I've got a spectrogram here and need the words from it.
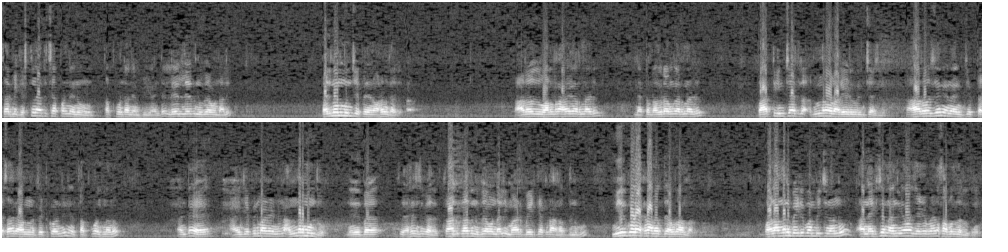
సార్ మీకు ఇష్టం లేకపోతే చెప్పండి నేను తప్పుకుంటాను ఎంపీగా అంటే. లేదు లేదు నువ్వే ఉండాలి. పది మంది ముందు చెప్పాను నేను ఒకళ్ళని కాదు. ఆ రోజు వలరాయ గారు ఉన్నాడు నెట్టం రఘురామ్ గారు ఉన్నాడు పార్టీ ఇన్ఛార్జ్లు అందరూ ఉన్నారు ఏడుగురు ఇన్ఛార్జ్లు. ఆ రోజే నేను ఆయన చెప్పా సార్ ఎవరన్నా పెట్టుకోండి నేను తప్పుకుంటున్నాను. అంటే ఆయన చెప్పిన మాట ఏంటంటే అందరి ముందు. నేను ఎసెన్స్ కాదు కాదు కాదు నువ్వే ఉండాలి ఈ మాట బయటకి ఎక్కడ అనొద్దు నువ్వు. మీరు కూడా ఎక్కడ అనొద్దు ఎవరు అన్నారు. వాళ్ళందరినీ బయటికి పంపించి నన్ను ఆ నెక్స్ట్ డే నన్ను జగపేట సభలు జరుగుతున్నాయి.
